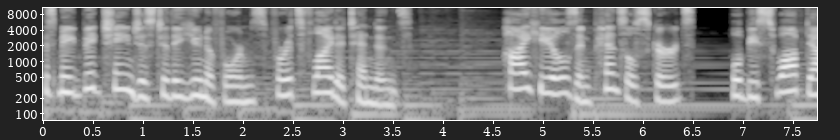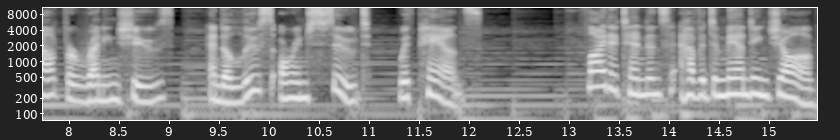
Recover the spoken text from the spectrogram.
has made big changes to the uniforms for its flight attendants. High heels and pencil skirts will be swapped out for running shoes and a loose orange suit with pants. Flight attendants have a demanding job,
